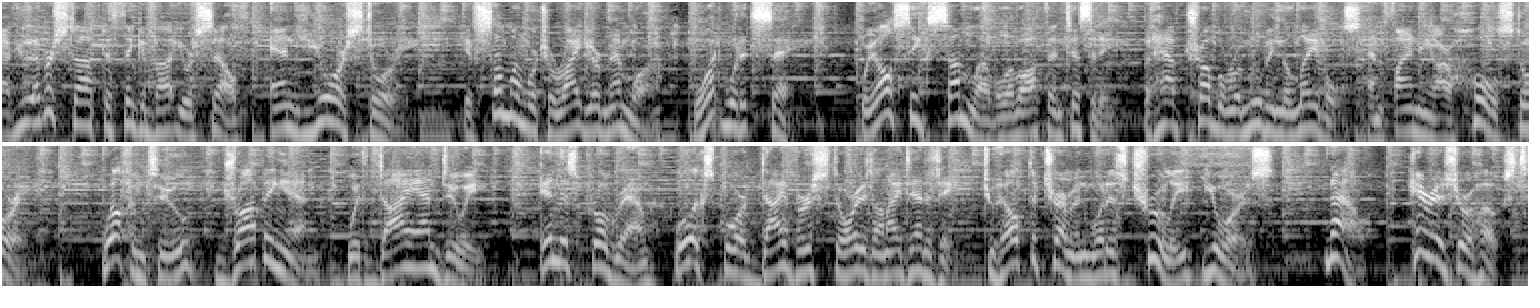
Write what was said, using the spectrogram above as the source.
Have you ever stopped to think about yourself and your story? If someone were to write your memoir, what would it say? We all seek some level of authenticity, but have trouble removing the labels and finding our whole story. Welcome to Dropping In with Diane Dewey. In this program, we'll explore diverse stories on identity to help determine what is truly yours. Now, here is your host,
